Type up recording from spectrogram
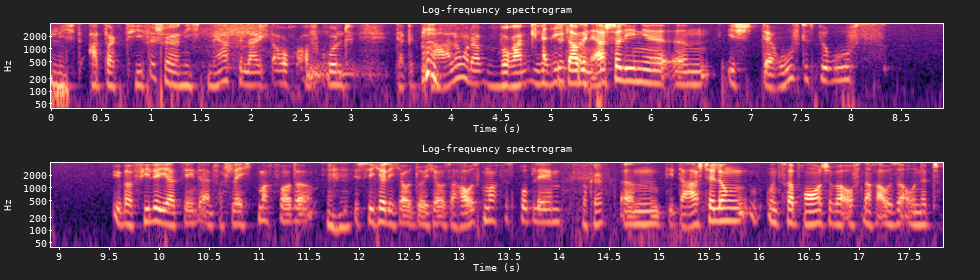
nicht attraktiv ist oder nicht mehr, vielleicht auch aufgrund der Bezahlung oder woran liegt Also ich glaube in erster Linie ähm, ist der Ruf des Berufs über viele Jahrzehnte einfach schlecht gemacht wurde. Mhm. Ist sicherlich auch durchaus ein hausgemachtes Problem. Okay. Ähm, die Darstellung unserer Branche war oft nach außen auch nicht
